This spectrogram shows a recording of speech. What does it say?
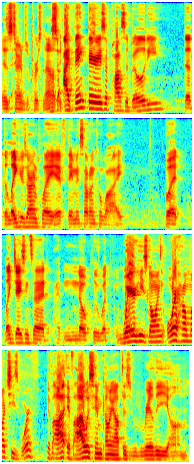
in his terms of personality. So I think there is a possibility that the Lakers are in play if they miss out on Kawhi. But like Jason said, I have no clue what where he's going or how much he's worth. If I if I was him coming off this really um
